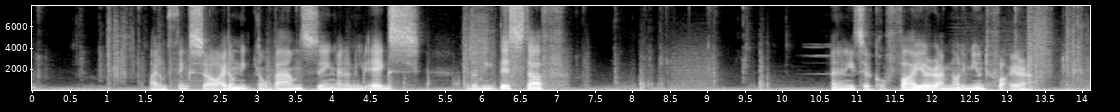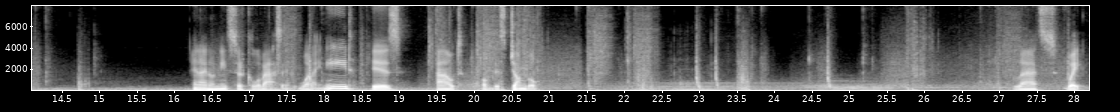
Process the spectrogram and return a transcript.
I don't think so. I don't need no bouncing. I don't need eggs. I don't need this stuff. I don't need circle of fire. I'm not immune to fire. And I don't need circle of acid. What I need is out of this jungle. Let's wait.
